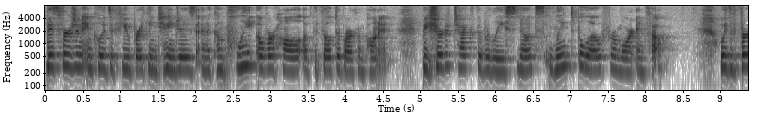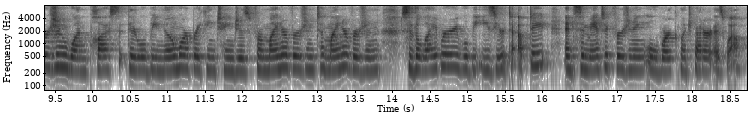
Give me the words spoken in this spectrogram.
This version includes a few breaking changes and a complete overhaul of the filter bar component. Be sure to check the release notes linked below for more info. With version 1 Plus, there will be no more breaking changes from minor version to minor version, so the library will be easier to update and semantic versioning will work much better as well.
